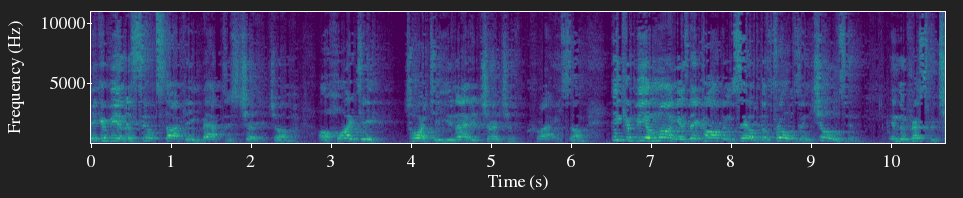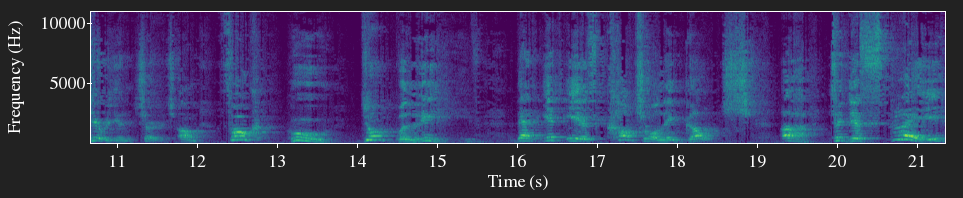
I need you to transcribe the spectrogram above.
it can be in a silk stocking Baptist church, um, a hoity-toity United Church of Christ. Um, it could be among, as they call themselves, the frozen chosen in the Presbyterian church. Um, folk who don't believe that it is culturally gauche uh, to display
